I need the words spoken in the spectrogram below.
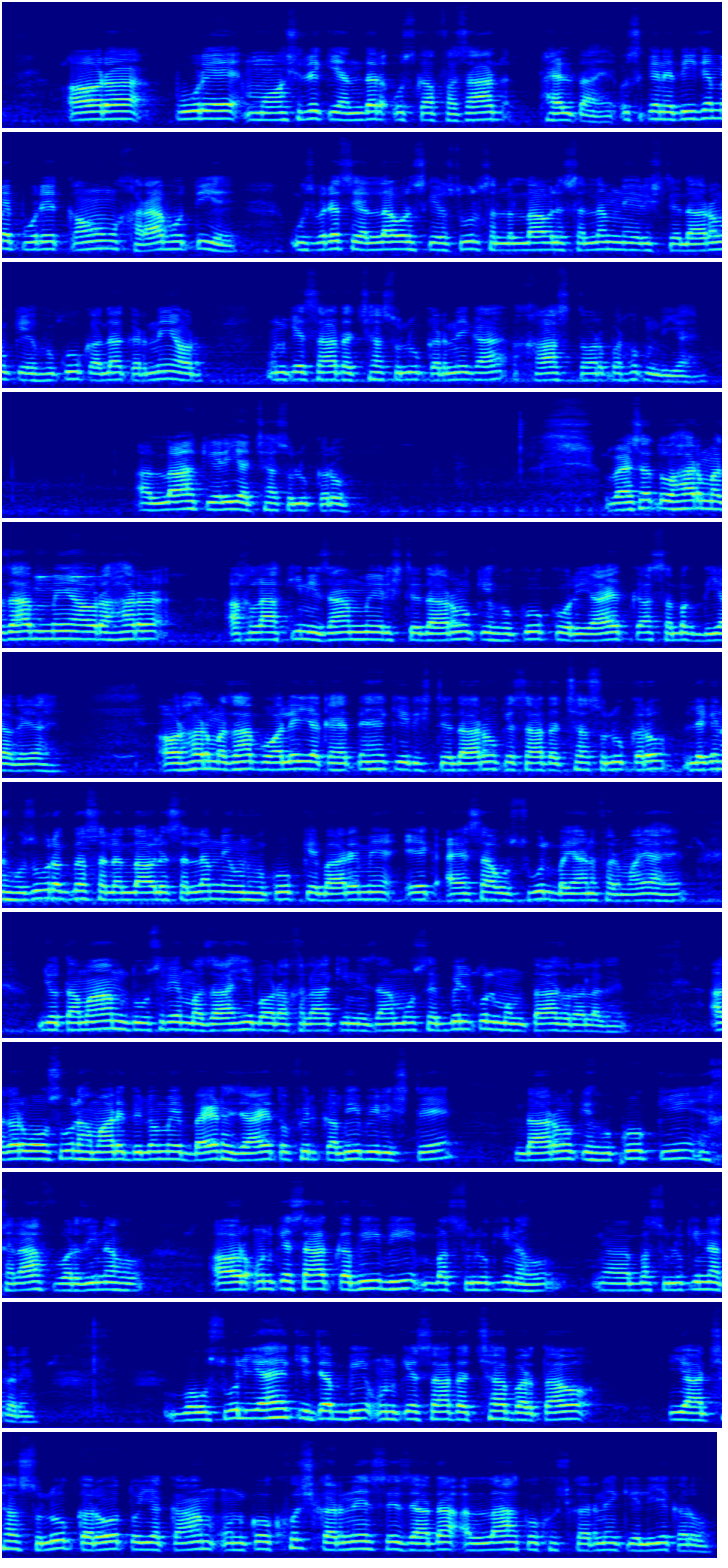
اور پورے معاشرے کے اندر اس کا فساد پھیلتا ہے۔ اس کے نتیجے میں پورے قوم خراب ہوتی ہے۔ اس وجہ سے اللہ اور اس کے رسول صلی اللہ علیہ وسلم نے رشتہ داروں کے حقوق ادا کرنے اور ان کے ساتھ اچھا سلوک کرنے کا خاص طور پر حکم دیا ہے۔ اللہ کے لیے اچھا سلوک کرو۔ ویسے تو ہر مذہب میں اور ہر اخلاقی نظام میں رشتہ داروں کے حقوق کو رعایت کا سبق دیا گیا ہے۔ اور ہر مذہب والے یہ کہتے ہیں کہ رشتہ داروں کے ساتھ اچھا سلوک کرو، لیکن حضور اقدہ صلی اللہ علیہ وسلم نے ان حقوق کے بارے میں ایک ایسا اصول بیان فرمایا ہے جو تمام دوسرے مذاہب اور اخلاقی نظاموں سے بالکل ممتاز اور الگ ہے۔ اگر وہ اصول ہمارے دلوں میں بیٹھ جائے تو پھر کبھی بھی رشتے داروں کے حقوق کی خلاف ورزی نہ ہو اور ان کے ساتھ کبھی بھی بدسلوکی نہ ہو۔ بدسلوکی نہ کریں۔ وہ اصول یہ ہے کہ جب بھی ان کے ساتھ اچھا برتاؤ یا اچھا سلوک کرو تو یہ کام ان کو خوش کرنے سے زیادہ اللہ کو خوش کرنے کے لیے کرو۔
